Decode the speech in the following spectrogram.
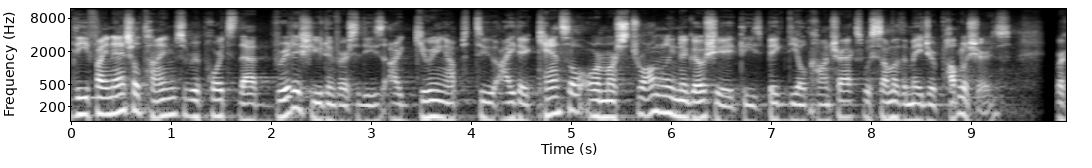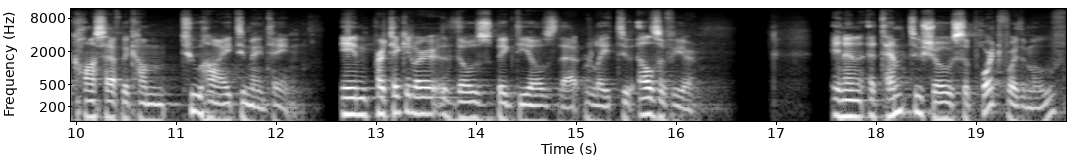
The Financial Times reports that British universities are gearing up to either cancel or more strongly negotiate these big deal contracts with some of the major publishers, where costs have become too high to maintain. In particular, those big deals that relate to Elsevier, in an attempt to show support for the move,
